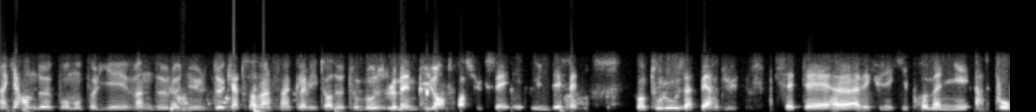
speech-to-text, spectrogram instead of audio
1,42 pour Montpellier, 22 le nul, 2,85 la victoire de Toulouse. Le même bilan, trois succès et une défaite. Quand Toulouse a perdu, c'était euh, avec une équipe remaniée à Pau.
